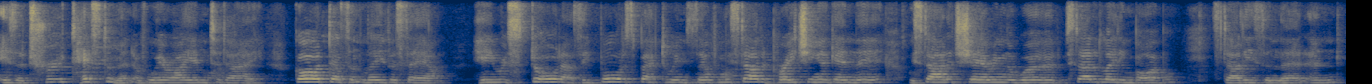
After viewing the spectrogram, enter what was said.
is a true testament of where I am today. God doesn't leave us out. He restored us. He brought us back to Himself, and we started preaching again there. We started sharing the Word. We started leading Bible studies and that. And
